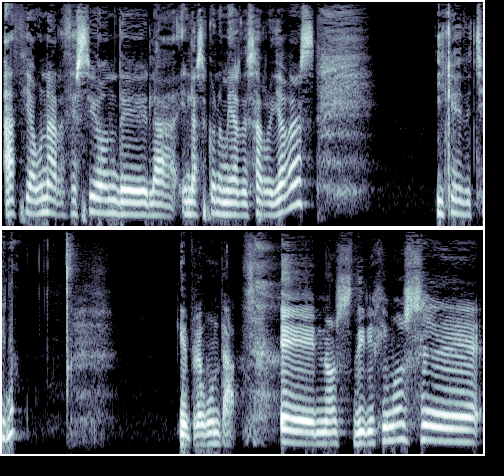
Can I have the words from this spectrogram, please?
hacia una recesión en las economías desarrolladas. ¿Y qué hay de China? ¿Qué pregunta? Eh, ¿Nos dirigimos eh,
